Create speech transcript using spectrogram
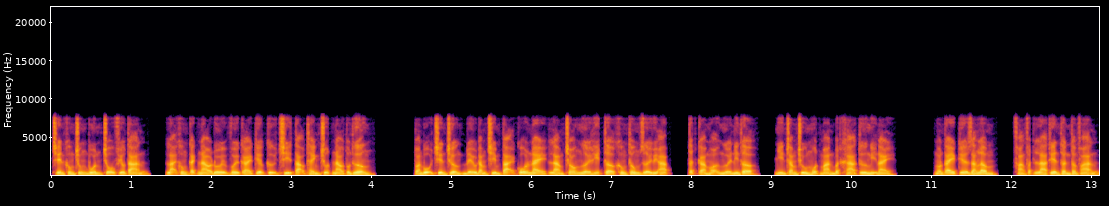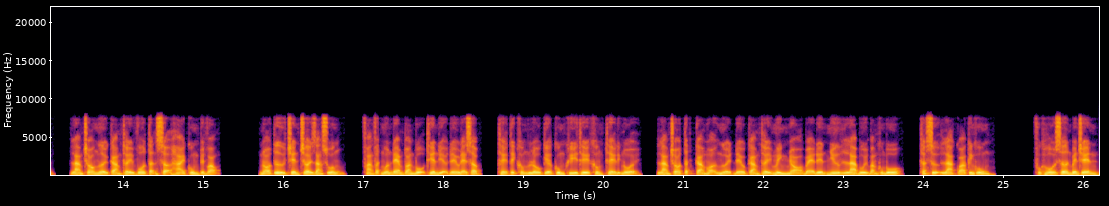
trên không trung bốn chỗ phiêu tán, lại không cách nào đối với cái kia cự chỉ tạo thành chút nào tổn thương. Toàn bộ chiến trường đều đắm chìm tại cỗ này làm cho người hít thở không thông dưới huy áp, tất cả mọi người nín thở, nhìn chăm chú một màn bất khả tư nghị này. Ngón tay kia giáng lâm, phảng phất là thiên thần thẩm phán, làm cho người cảm thấy vô tận sợ hãi cùng tuyệt vọng. Nó từ trên trời giáng xuống Phản phất muốn đem toàn bộ thiên địa đều đè sập, thể tích khổng lồ kia cùng khí thế không thể địch nổi, làm cho tất cả mọi người đều cảm thấy mình nhỏ bé đến như là bụi bặm khủng bố, thật sự là quá kinh khủng. Phục hồ sơn bên trên,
